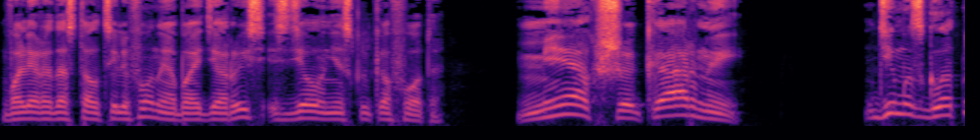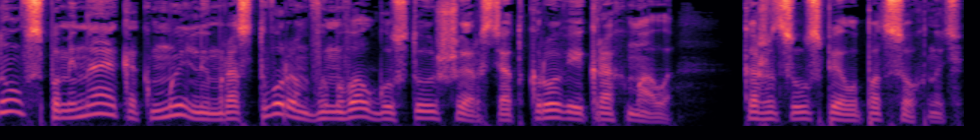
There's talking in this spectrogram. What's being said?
Валера достал телефон и, обойдя рысь, сделал несколько фото. «Мех шикарный!» Дима сглотнул, вспоминая, как мыльным раствором вымывал густую шерсть от крови и крахмала. Кажется, успела подсохнуть.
